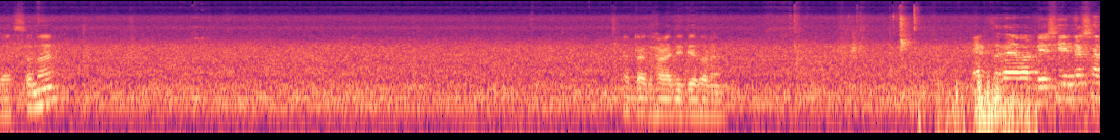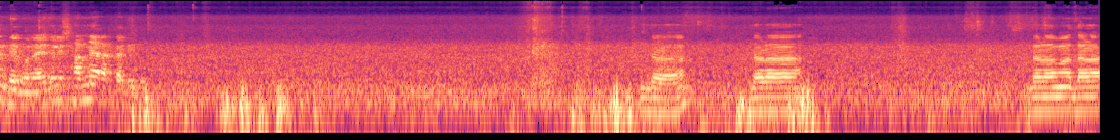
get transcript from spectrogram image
যাচ্ছে না? একটা ঘাড়া দিতে পারেন। এক জায়গায় আবার বেশি ইঞ্জেকশন দেবো না এই জন্য সামনে আর একটা দিব। দাঁড়া দাঁড়া। দাঁড়া মা দাঁড়া।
